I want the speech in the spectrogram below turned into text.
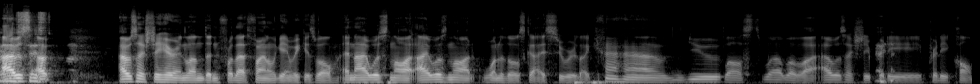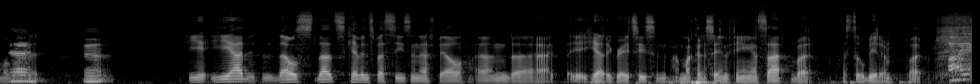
I was I. I was actually here in London for that final game week as well, and I was not I was not one of those guys who were like, haha, you lost, blah blah blah. I was actually pretty pretty calm about Yeah. it. Yeah. He he had that was that's Kevin's best season in FPL, and uh, he had a great season. I'm not going to say anything against that, but I still beat him. But I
